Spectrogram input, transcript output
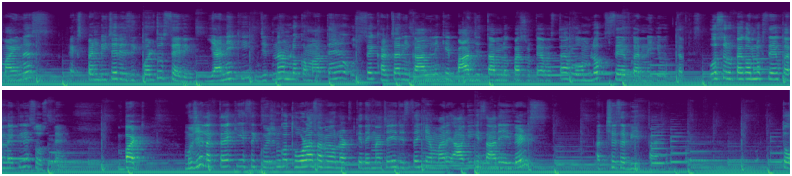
minus expenditure is equal to saving यानी कि जितना हम लोग कमाते हैं, उससे खर्चा निकालने के बाद जितना हम लोग पास रुपया बचता है, वो हम लोग सेव करने के उस रुपए को हम लोग सेव करने के लिए सोचते हैं। बट मुझे लगता है कि इस इक्वेशन को थोड़ा सा हमें उलट के देखना चाहिए, जिससे कि हमारे आगे के सारे इवेंट्स अच्छे से बीत पाए। तो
